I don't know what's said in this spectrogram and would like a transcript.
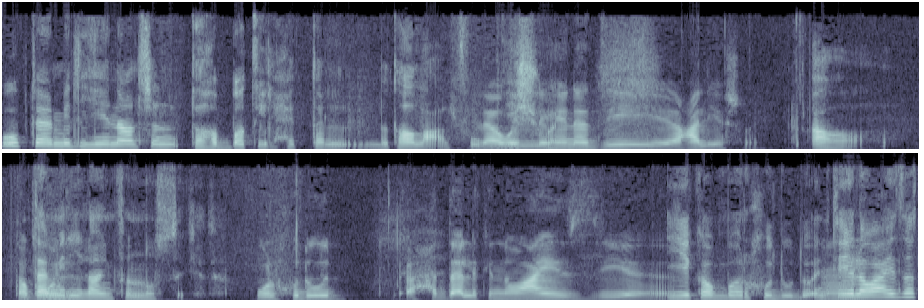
وبتعملي هنا عشان تهبطي الحتة اللي طالعة لفوق لو اللي هنا دي عالية شوية. آه طب بتعملي وال- line في النص كده. والخدود؟ حد قالك إن هو عايز ي... يكبر خدوده انت مم. لو عايزة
